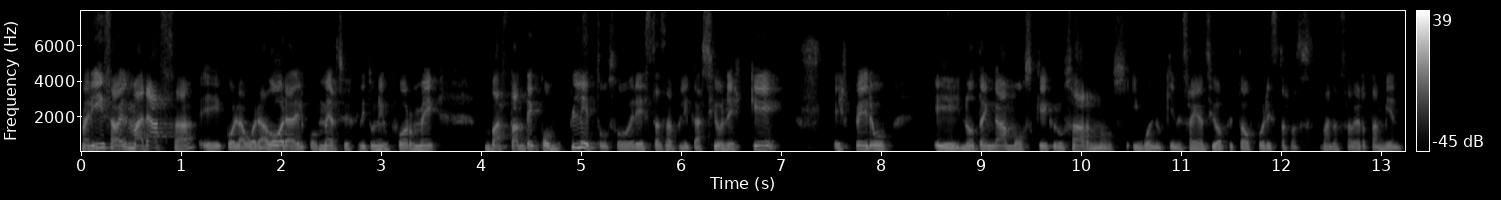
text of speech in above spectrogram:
María Isabel Maraza, colaboradora del comercio, ha escrito un informe bastante completo sobre estas aplicaciones que espero eh, no tengamos que cruzarnos y bueno, quienes hayan sido afectados por estas van a saber también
